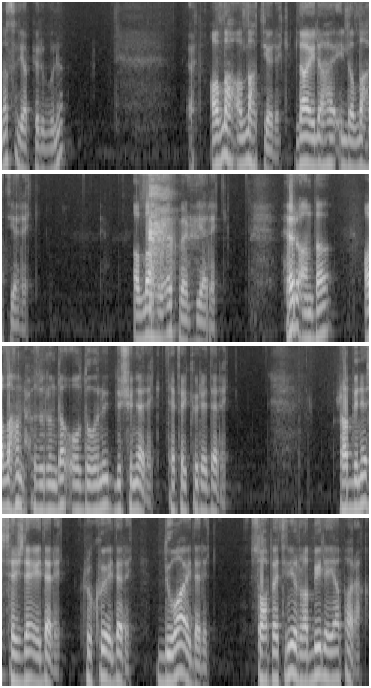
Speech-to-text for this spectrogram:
Nasıl yapıyor bunu? Evet, Allah Allah diyerek, La ilahe illallah diyerek, Allahu Ekber diyerek, her anda Allah'ın huzurunda olduğunu düşünerek, tefekkür ederek, Rabbine secde ederek, ruku ederek, dua ederek, sohbetini Rabbi ile yaparak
